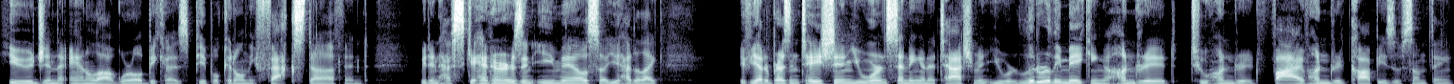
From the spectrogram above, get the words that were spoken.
huge in the analog world because people could only fax stuff and we didn't have scanners and emails. So you had to like, if you had a presentation, you weren't sending an attachment. You were literally making 100, 200, 500 copies of something.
